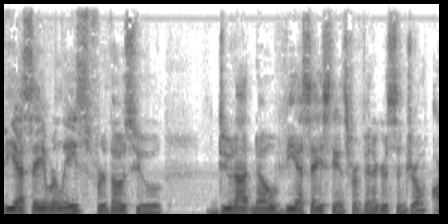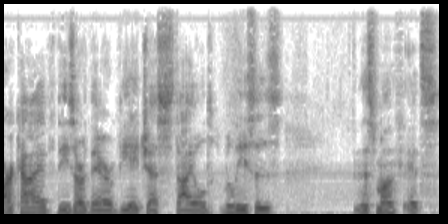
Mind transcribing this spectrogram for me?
VSA release for those who do not know, VSA stands for Vinegar Syndrome Archive. These are their VHS styled releases. And this month it's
